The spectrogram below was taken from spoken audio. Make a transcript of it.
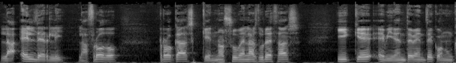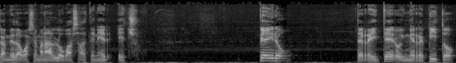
La Elderly, la Frodo, rocas que no suben las durezas y que evidentemente con un cambio de agua semanal lo vas a tener hecho. Pero, te reitero y me repito,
